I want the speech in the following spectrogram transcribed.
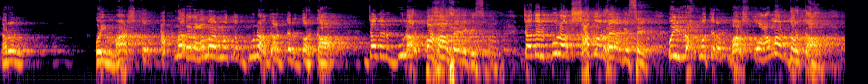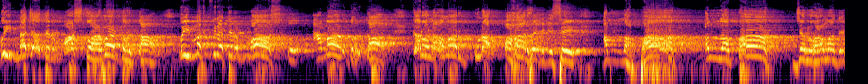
কারণ ওই মাস তো আপনার আর আমার মতো গুণাগারদের দরকার। যাদের গুনার পাহাড় হয়ে গেছে, যাদের গুনার সাগর হয়ে গেছে, ওই রহমতের মাস তো আমার দরকার। ওই নাজাতের মাস তো আমার দরকার। ওই মাকফিরাতের মাস তো আমার দরকার। কারণ আমার গুনার পাহাড় হয়ে গেছে। আল্লাহ পাক আল্লাহ পাক যেন আমাদের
